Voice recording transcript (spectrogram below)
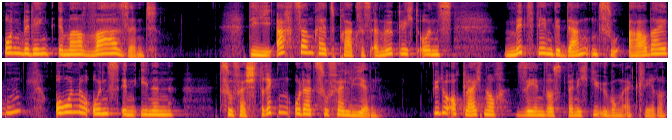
unbedingt immer wahr sind. Die Achtsamkeitspraxis ermöglicht uns, mit den Gedanken zu arbeiten, ohne uns in ihnen zu verstricken oder zu verlieren. Wie du auch gleich noch sehen wirst, wenn ich die Übung erkläre.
